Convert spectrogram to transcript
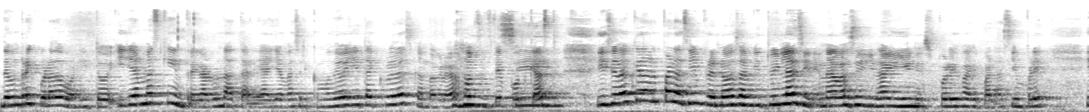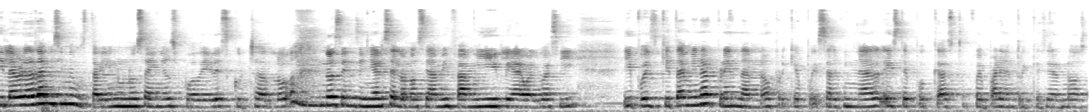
de un recuerdo bonito y ya más que entregar una tarea, ya va a ser como de, oye, ¿te acuerdas cuando grabamos este Sí. podcast? Y se va a quedar para siempre, ¿no? O sea, mi Twin La Sirena va a seguir ahí en Spotify para siempre. Y la verdad a mí sí me gustaría en unos años poder escucharlo, no sé, enseñárselo, no sé, a mi familia o algo así. Y pues que también aprendan, ¿no? Porque pues al final este podcast fue para enriquecernos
